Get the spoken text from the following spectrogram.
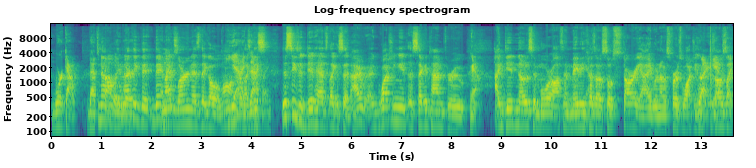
work out. That's No, probably and where I think that they might learn as they go along. Yeah, like, exactly. This, this season did have, like I said, I watching it a second time through. Yeah. I did notice it more often, maybe because I was so starry eyed when I was first watching it. Right, Because yeah. I was like,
